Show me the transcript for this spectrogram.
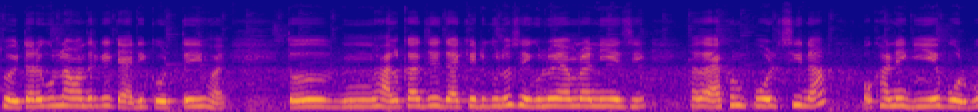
সোয়েটারগুলো আমাদেরকে ক্যারি করতেই হয়। তো হালকা যে জ্যাকেটগুলো সেগুলোই আমরা নিয়েছি। এখন পরছি না, ওখানে গিয়ে পরবো।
